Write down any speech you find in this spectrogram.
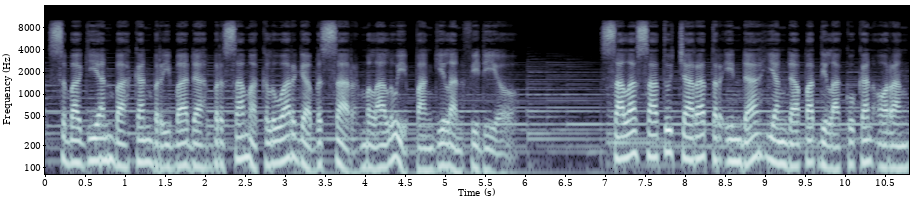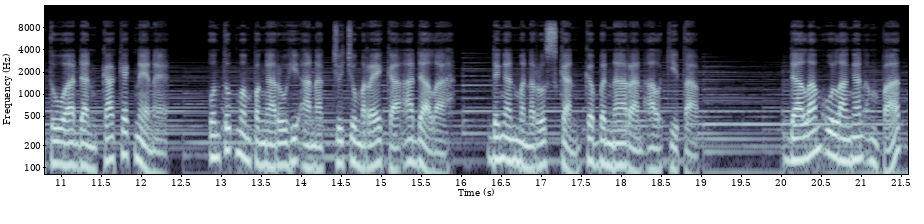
Sebagian bahkan beribadah bersama keluarga besar melalui panggilan video. Salah satu cara terindah yang dapat dilakukan orang tua dan kakek nenek untuk mempengaruhi anak cucu mereka adalah dengan meneruskan kebenaran Alkitab. Dalam Ulangan 4,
